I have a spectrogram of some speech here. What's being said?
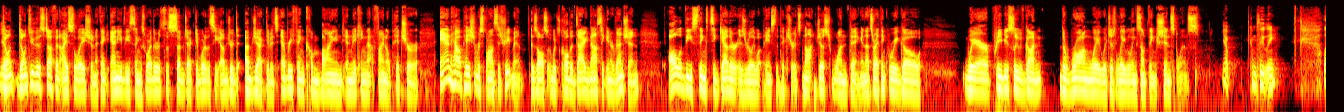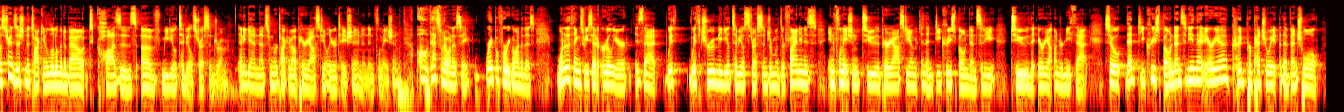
Don't don't do this stuff in isolation. I think any of these things, whether it's the subjective, whether it's the obje- objective, it's everything combined in making that final picture. And how a patient responds to treatment is also what's called a diagnostic intervention. All of these things together is really what paints the picture. It's not just one thing, and that's where I think where we go, where previously we've gone the wrong way, which is labeling something shin splints. Yep, completely. Let's transition to talking a little bit about causes of medial tibial stress syndrome. And again, that's when we're talking about periosteal irritation and inflammation. Oh, that's what I wanted to say right before we go on to this. One of the things we said earlier is that with with true medial tibial stress syndrome, what they're finding is inflammation to the periosteum and then decreased bone density to the area underneath that. So that decreased bone density in that area could perpetuate an eventual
